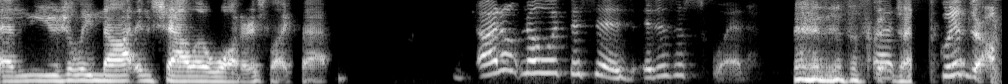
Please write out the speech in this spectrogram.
and usually not in shallow waters like that. I don't know what this is. It is a squid. it is a squid. That's- Squids are,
